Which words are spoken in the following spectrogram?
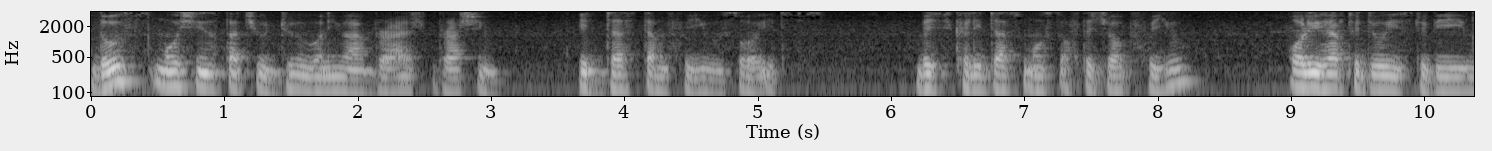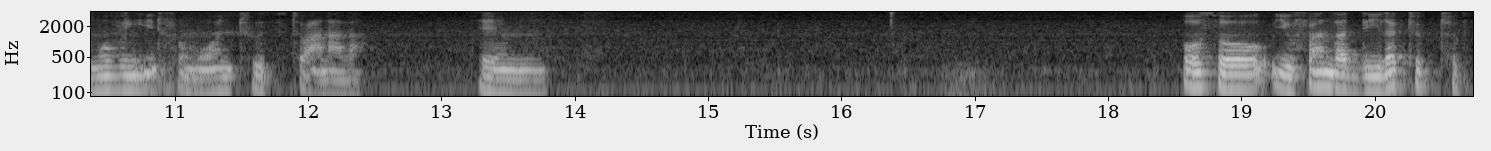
those motions that you do when you are brush, brushing it does them for you. So it basically does most of the job for you. All you have to do is to be moving it from one tooth to another. Um, also, you find that the electric tooth-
